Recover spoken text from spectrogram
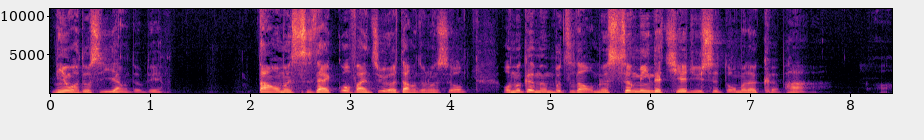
你我都是一样，对不对？当我们死在过犯罪恶当中的时候，我们根本不知道我们的生命的结局是多么的可怕啊！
